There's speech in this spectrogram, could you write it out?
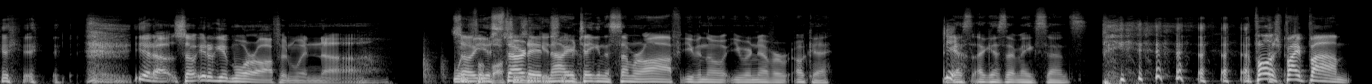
you know, so it'll get more often when. uh when so you football season started. gets Now near. you're taking the summer off, even though you were never okay. I Yeah. guess, I guess that makes sense. the Polish Pipe Bomb.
